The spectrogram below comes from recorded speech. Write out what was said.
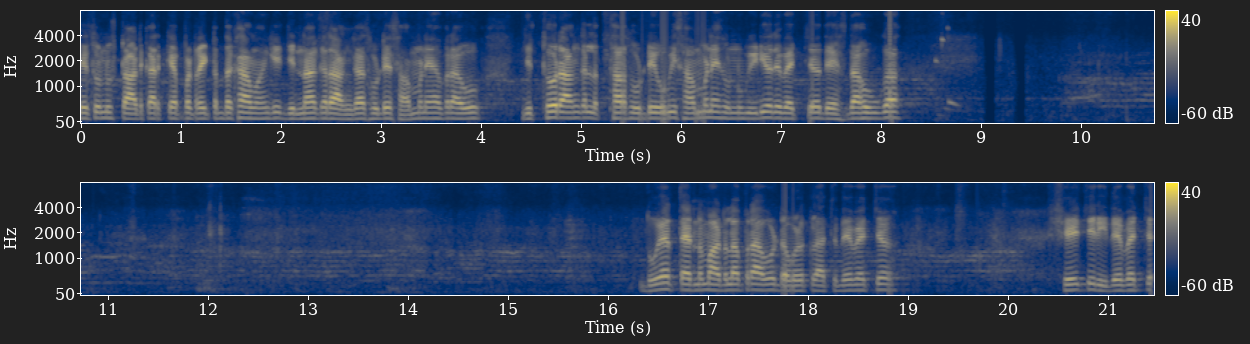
ਫਿਰ ਤੁਹਾਨੂੰ ਸਟਾਰਟ ਕਰਕੇ ਆਪਾਂ ਟਰੈਕਟਰ ਦਿਖਾਵਾਂਗੇ। ਜਿੰਨਾ ਕੁ ਰੰਗ ਆ ਤੁਹਾਡੇ ਸਾਹਮਣੇ ਆ ਭਰਾਵੋ। ਜਿੱਥੋਂ ਰੰਗ, ਲੱਥਾ ਤੁਹਾਡੇ, ਉਹ ਵੀ ਸਾਹਮਣੇ ਤੁਹਾਨੂੰ ਵੀਡੀਓ ਦੇ ਵਿੱਚ ਦਿਸਦਾ ਹੋਊਗਾ। ਦੋ ਹਜ਼ਾਰ ਤਿੰਨ ਮਾਡਲ ਆ ਭਰਾਵੋ ਡਬਲ ਕਲੱਚ ਦੇ ਵਿੱਚ 6 ਝਿਰੀ ਦੇ ਵਿੱਚ।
